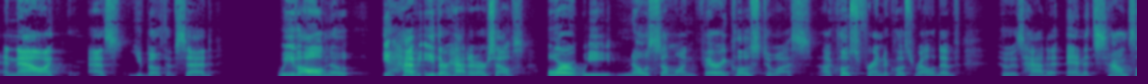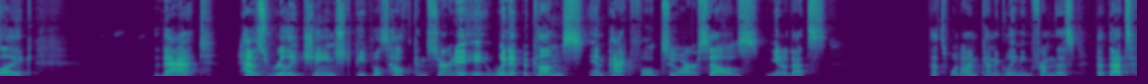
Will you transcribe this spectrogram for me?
And now, I, as you both have said, we've all know have either had it ourselves or we know someone very close to us, a close friend, a close relative who has had it. And it sounds like that has really changed people's health concern. It, it, when it becomes impactful to ourselves, you know, that's that's what I'm kind of gleaning from this. That that's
